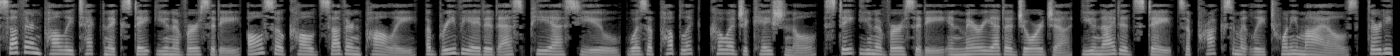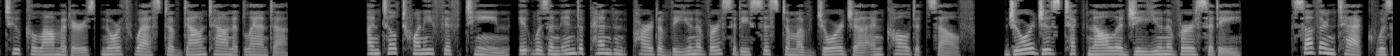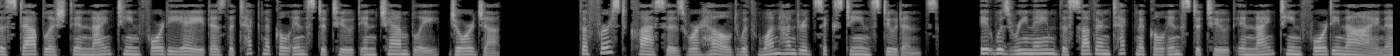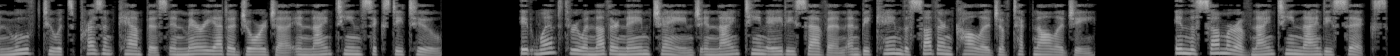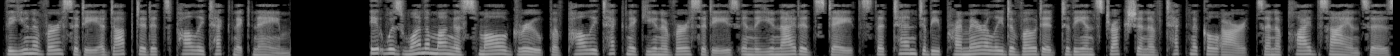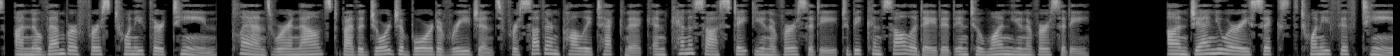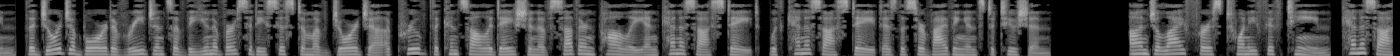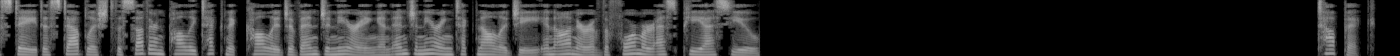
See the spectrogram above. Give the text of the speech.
Southern Polytechnic State University also called Southern Poly, abbreviated SPSU was a public, coeducational, state university in Marietta, Georgia, United States approximately 20 miles 32 kilometers northwest of downtown Atlanta. Until 2015, it was an independent part of the University System of Georgia and called itself, "'Georgia's Technology University' Southern Tech was established in 1948 as the Technical Institute in Chamblee, Georgia. The first classes were held with 116 students. It was renamed the Southern Technical Institute in 1949 and moved to its present campus in Marietta, Georgia in 1962. It went through another name change in 1987 and became the Southern College of Technology. In the summer of 1996, the university adopted its polytechnic name. It was one among a small group of polytechnic universities in the United States that tend to be primarily devoted to the instruction of technical arts and applied sciences. On November 1, 2013, plans were announced by the Georgia Board of Regents for Southern Polytechnic and Kennesaw State University to be consolidated into one university. On January 6, 2015, the Georgia Board of Regents of the University System of Georgia approved the consolidation of Southern Poly and Kennesaw State, with Kennesaw State as the surviving institution. On July 1, 2015, Kennesaw State established the Southern Polytechnic College of Engineering and Engineering Technology in honor of the former SPSU.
